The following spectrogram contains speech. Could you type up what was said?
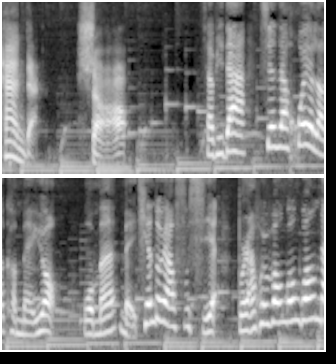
，hand，手。小皮蛋，现在会了可没用，我们每天都要复习，不然会忘光光的。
